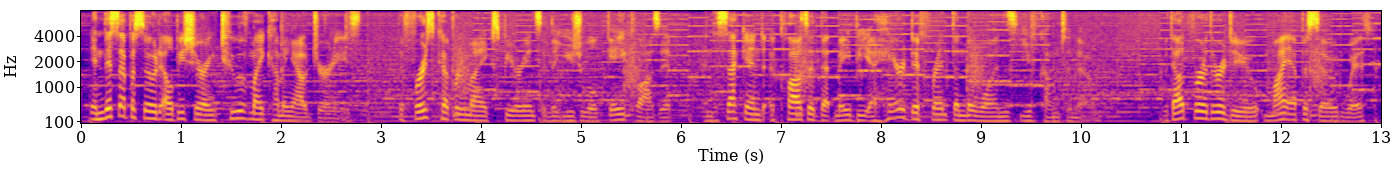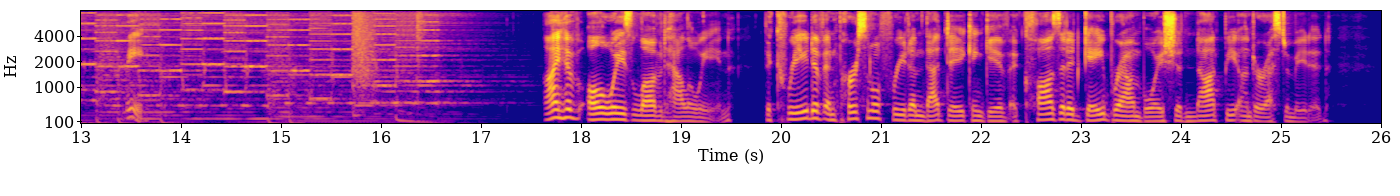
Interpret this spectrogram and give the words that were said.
In this episode, I'll be sharing two of my coming out journeys. The first covering my experience in the usual gay closet, and the second, a closet that may be a hair different than the ones you've come to know. Without further ado, my episode with me. I have always loved Halloween. The creative and personal freedom that day can give a closeted gay brown boy should not be underestimated.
